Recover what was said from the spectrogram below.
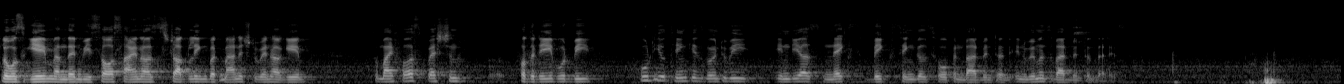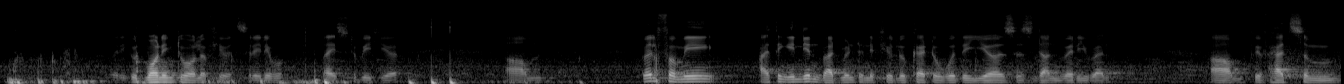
close game, and then we saw Saina struggling but managed to win her game. So my first question for the day would be, who do you think is going to be India's next big singles hope in badminton, in women's badminton that is? Very good morning to all of you. It's really nice to be here. Um, well, for me, I think Indian badminton, if you look at over the years, has done very well. Um, we've had some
